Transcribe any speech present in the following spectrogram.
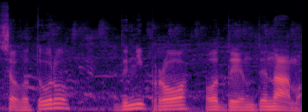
цього туру. Дніпро 1 Динамо.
